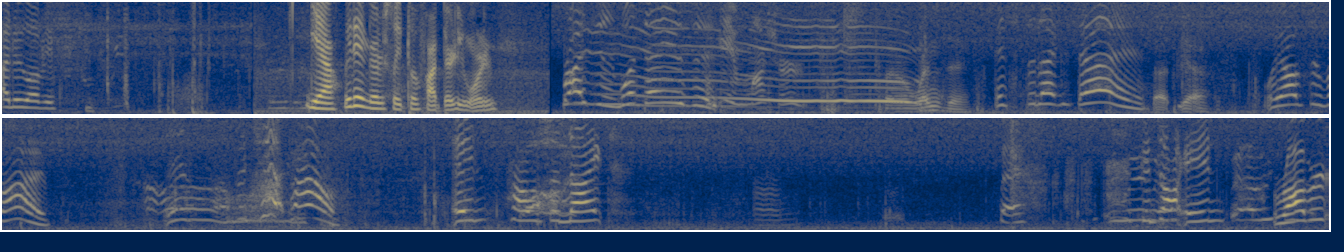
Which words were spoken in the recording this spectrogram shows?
I do love you. Yeah, we didn't go to sleep till 5:30 morning. Bryson, what day is it? Uh, Wednesday. It's the next day. But, yeah. We all survived. It's the camp house. Aiden, how was the night? Good talk, Aiden. Robert,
